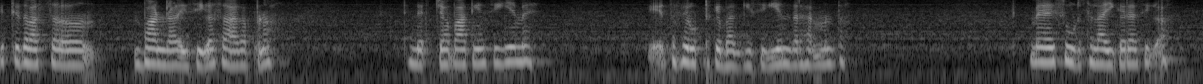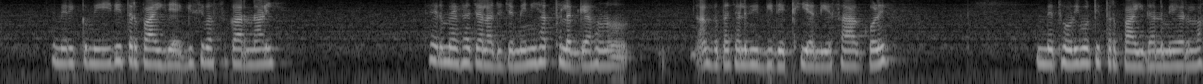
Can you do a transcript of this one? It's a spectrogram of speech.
ਇੱਥੇ ਤਾਂ ਬਸ ਬਣਨ ਵਾਲੀ ਸੀਗਾ ਸਾਗ ਆਪਣਾ, ਤੇ ਮਿਰਚਾਂ ਪਾਤੀਆਂ ਸੀਗੀਆਂ ਮੈਂ, ਇਹ ਤਾਂ ਫਿਰ ਉੱਠ ਕੇ ਬਾਗੀ ਸੀਗੀ ਅੰਦਰ ਹਰਮਨ ਤਾਂ। ਮੈਂ ਸੂਟ ਸਿਲਾਈ ਕਰਿਆ ਸੀਗਾ ਤੇ ਮੇਰੀ ਕਮੀਜ਼ ਦੀ ਤਰਪਾਈ ਰਹਿ ਗਈ ਸੀ ਬਸ ਕਰਨ ਵਾਲੀ। ਫਿਰ ਮੈਂ ਕਿਹਾ ਚੱਲ ਅੱਜ ਜਮੀ ਨਹੀਂ ਹੱਥ ਲੱਗਿਆ, ਹੁਣ ਅੱਗ ਤਾਂ ਚੱਲ ਬੀਬੀ ਦੇਖੀ ਜਾਂਦੀ ਹੈ ਸਾਗ ਕੋਲੇ। ਮੈਂ ਥੋੜੀ ਮੋਟੀ ਤਰਪਾਈ ਦਾ ਨਮੇੜ ਲਾ।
